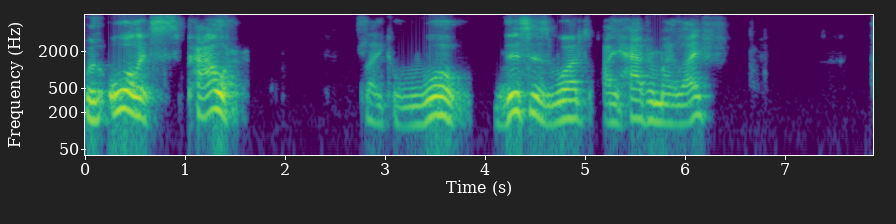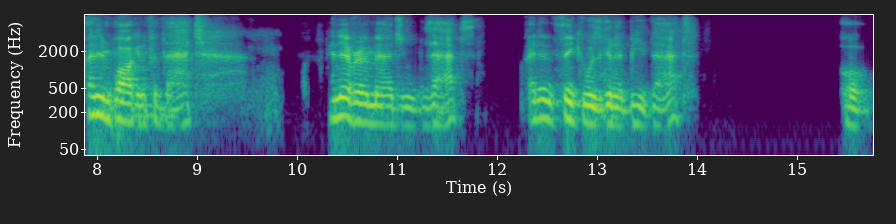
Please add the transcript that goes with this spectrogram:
with all its power. It's like, whoa, this is what I have in my life. I didn't bargain for that. I never imagined that. I didn't think it was going to be that. Oh,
